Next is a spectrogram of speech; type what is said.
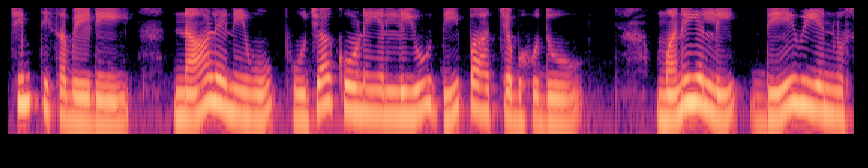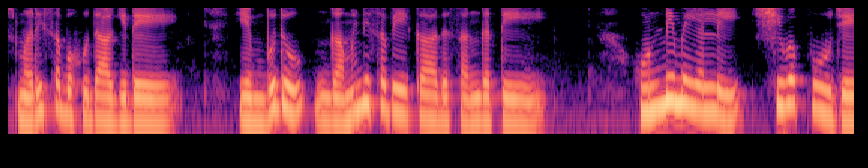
ಚಿಂತಿಸಬೇಡಿ. ನಾಳೆ ನೀವು ಪೂಜಾ ಕೋಣೆಯಲ್ಲಿಯೂ ದೀಪ ಹಚ್ಚಬಹುದು. ಮನೆಯಲ್ಲಿ ದೇವಿಯನ್ನು ಸ್ಮರಿಸಬಹುದಾಗಿದೆ ಎಂಬುದು ಗಮನಿಸಬೇಕಾದ ಸಂಗತಿ. ಹುಣ್ಣಿಮೆಯಲ್ಲಿ ಶಿವಪೂಜೆ.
